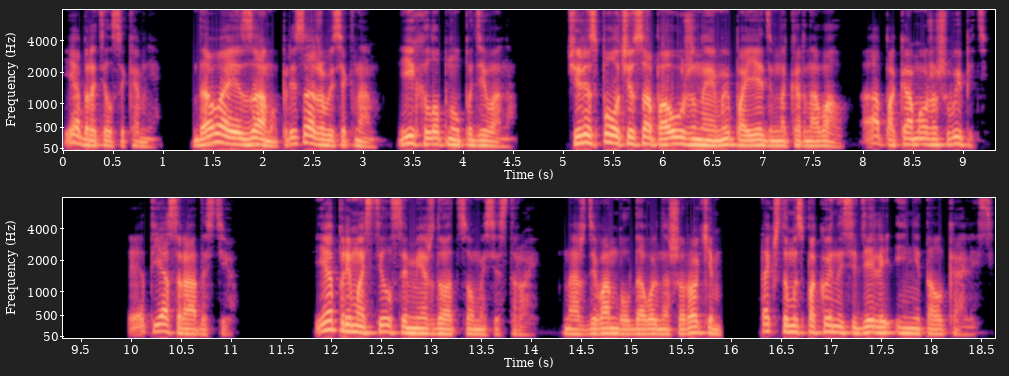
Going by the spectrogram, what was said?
и обратился ко мне. «Давай, заму, присаживайся к нам!» и хлопнул по дивану. «Через полчаса поужинаем и поедем на карнавал, а пока можешь выпить». Это я с радостью. Я примостился между отцом и сестрой. Наш диван был довольно широким, так что мы спокойно сидели и не толкались.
